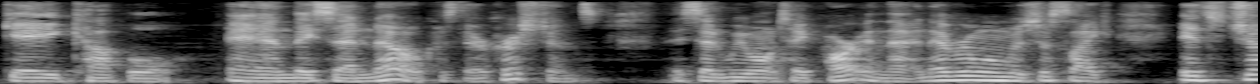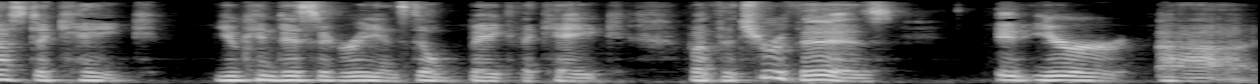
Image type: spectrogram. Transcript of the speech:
gay couple, and they said no because they're Christians. They said we won't take part in that, and everyone was just like, "It's just a cake. You can disagree and still bake the cake." But the truth is, it, you're uh,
